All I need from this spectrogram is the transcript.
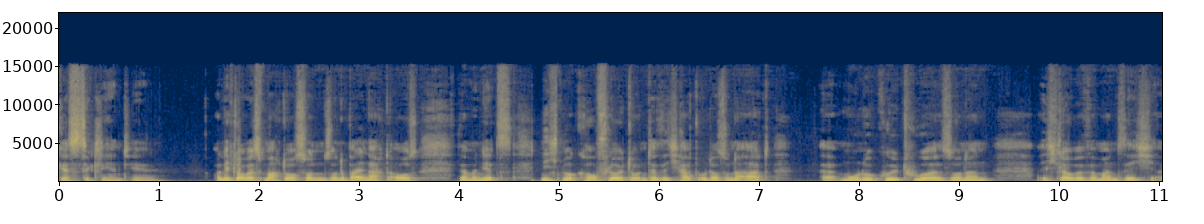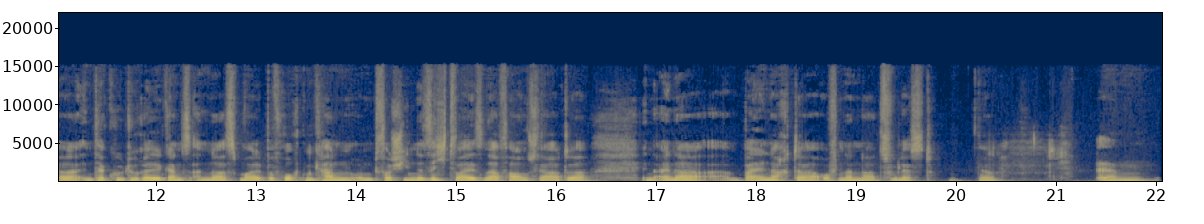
Gästeklientel. Und ich glaube, es macht auch so, ein, so eine Ballnacht aus, wenn man jetzt nicht nur Kaufleute unter sich hat oder so eine Art äh, Monokultur, sondern ich glaube, wenn man sich äh, interkulturell ganz anders mal befruchten kann und verschiedene Sichtweisen, Erfahrungswerte in einer äh, Ballnacht da aufeinander zulässt. Ja. Ähm,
